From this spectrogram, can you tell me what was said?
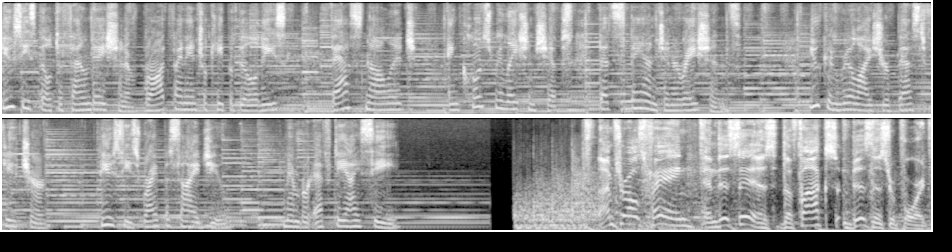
Busey's built a foundation of broad financial capabilities, vast knowledge, and close relationships that span generations. You can realize your best future. Busey's right beside you. Member FDIC. I'm Charles Payne, and this is the Fox Business Report.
